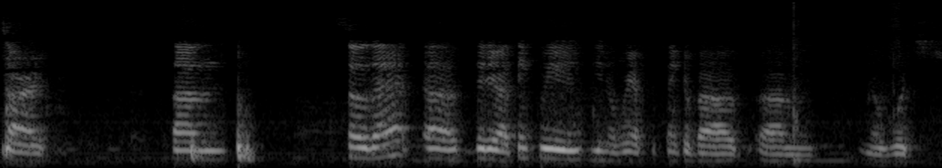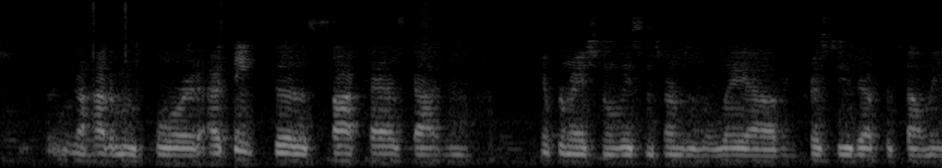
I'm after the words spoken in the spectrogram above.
Sorry. Um, so that uh, video, I think we, you know, we have to think about, um, you know, which, you know, how to move forward. I think the SOC has gotten information, at least in terms of the layout. And Chris, you'd have to tell me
